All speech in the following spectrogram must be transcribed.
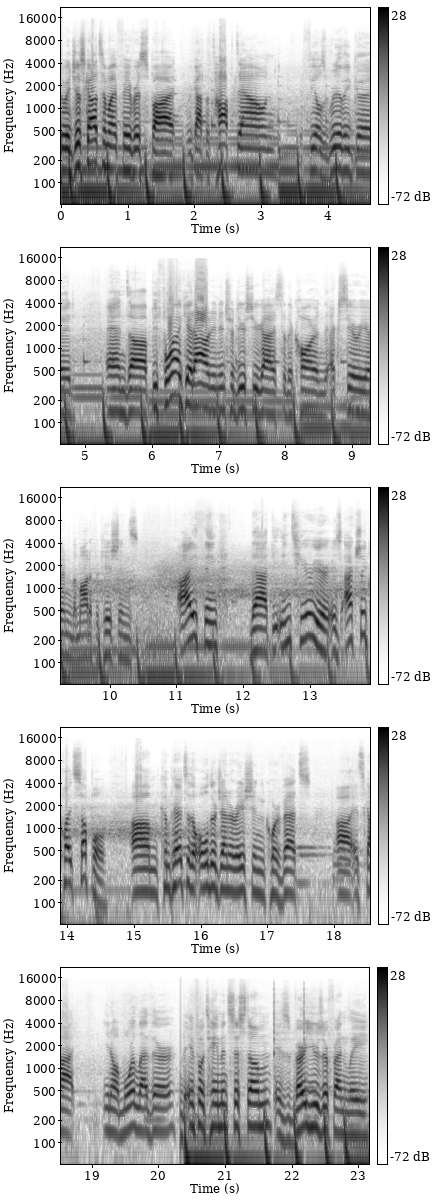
So we just got to my favorite spot. We got the top down. It feels really good. And uh, before I get out and introduce you guys to the car and the exterior and the modifications, I think that the interior is actually quite supple. Um, compared to the older generation Corvettes, uh, it's got you know more leather. The infotainment system is very user friendly.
